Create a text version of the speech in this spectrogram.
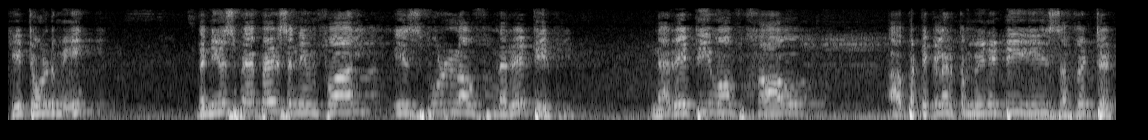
He told me the newspapers in Imphal is full of narrative, narrative of how a particular community is affected.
